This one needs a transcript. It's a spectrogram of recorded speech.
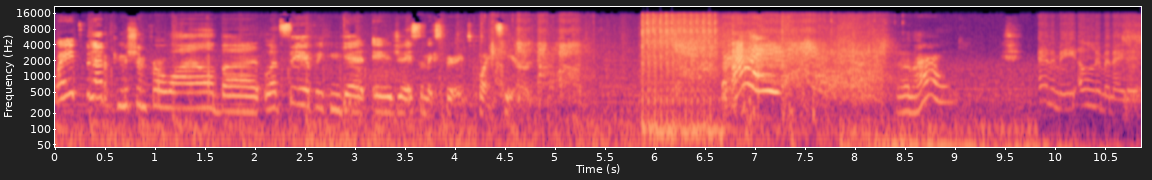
Wade's been out of commission for a while, but let's see if we can get AJ some experience points here. Bye! Bye-bye. Enemy eliminated.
